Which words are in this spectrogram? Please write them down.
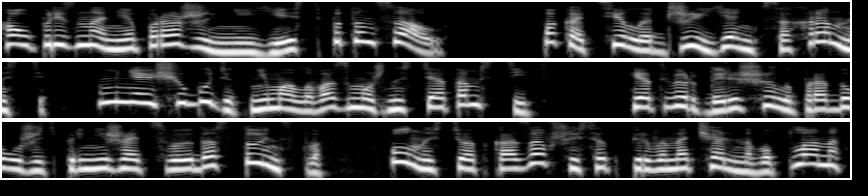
а у признания поражения есть потенциал. Пока тело Джи Янь в сохранности, у меня еще будет немало возможностей отомстить. Я твердо решила продолжить принижать свое достоинство, полностью отказавшись от первоначального плана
